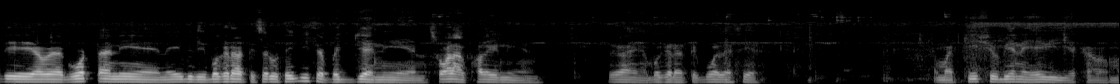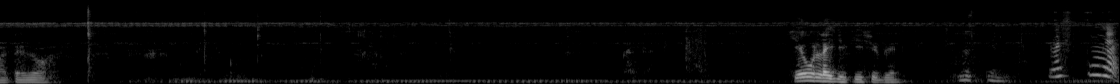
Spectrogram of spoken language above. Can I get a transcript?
બધી હવે ગોટાની ને એ બધી બગડાટી શરૂ થઈ ગઈ છે ભજીયાની ને સોળા ફળીની અહીંયા બગડાટી બોલે છે. અમારે કીશું બેને એવી છે ખાવા માટે જો. કેવું લાગ્યું કીશું બેન? મસ્તીનું. મસ્તી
